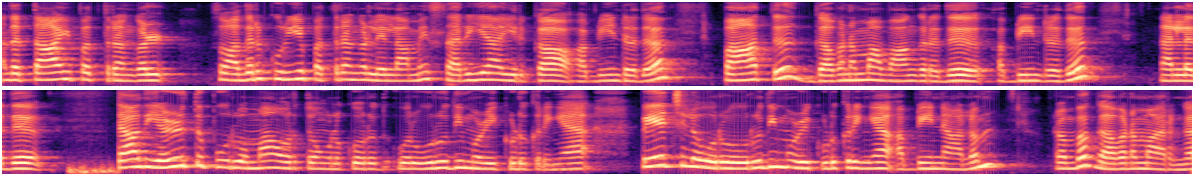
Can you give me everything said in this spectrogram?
அந்த தாய் பத்திரங்கள் ஸோ அதற்குரிய பத்திரங்கள் எல்லாமே சரியாக இருக்கா அப்படின்றத பார்த்து கவனமாக வாங்குறது அப்படின்றது நல்லது. அதாவது எழுத்துப்பூர்வமாக ஒருத்தவங்களுக்கு ஒரு ஒரு உறுதிமொழி கொடுக்குறீங்க. பேச்சில் ஒரு உறுதிமொழி கொடுக்குறீங்க அப்படின்னாலும் ரொம்ப கவனமாக இருங்க.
